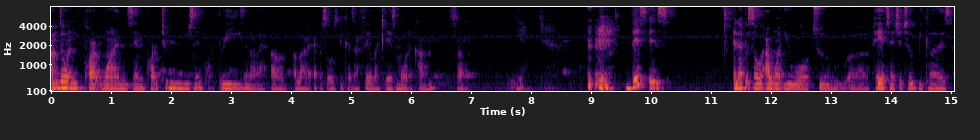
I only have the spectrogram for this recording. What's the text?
I'm doing part ones and part twos and part threes and all that of a lot of episodes because I feel like there's more to come. So, yeah. this is an episode I want you all to uh, pay attention to because,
